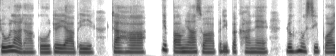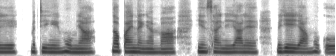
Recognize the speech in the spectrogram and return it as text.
တိုးလာတာကိုတွေ့ရပြီးဒါဟာ နှစ်ပေါင်းများစွာပြိပခါနဲ့လူမှုစီးပွားရေးမတည်ငြိမ်မှုများနောက်ပိုင်းနိုင်ငံမှာရင်ဆိုင်နေရတဲ့မရေရာမှုကို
